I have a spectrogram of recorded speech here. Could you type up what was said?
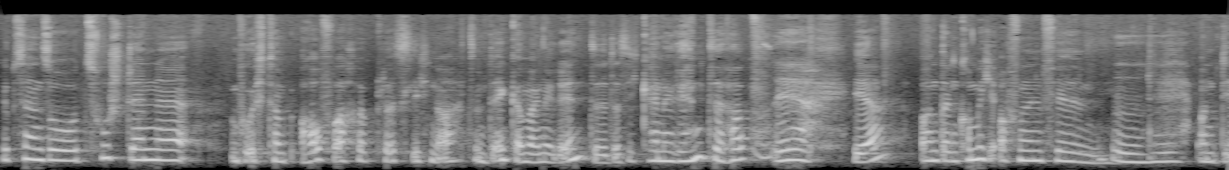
Gibt es dann so Zustände, wo ich dann aufwache plötzlich nachts und denke an meine Rente, dass ich keine Rente habe. Ja. ja. Und dann komme ich auf einen Film. Mhm. Und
